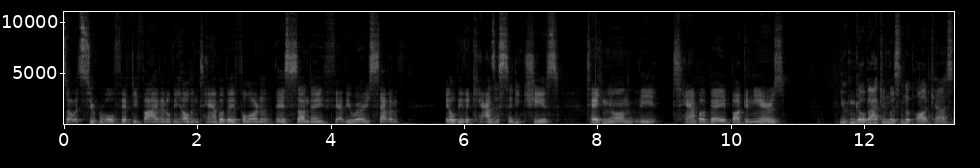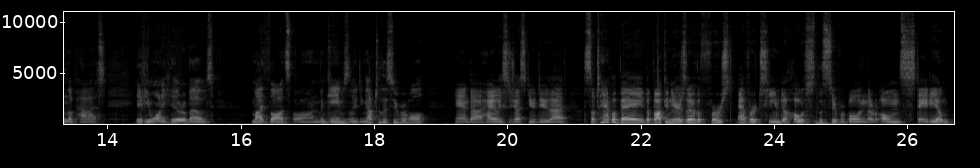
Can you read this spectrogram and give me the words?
So it's Super Bowl 55. It'll be held in Tampa Bay, Florida this Sunday, February 7th. It'll be the Kansas City Chiefs taking on the Tampa Bay Buccaneers. You can go back and listen to podcasts in the past if you want to hear about my thoughts on the games leading up to the Super Bowl, and I highly suggest you do that. So, Tampa Bay, the Buccaneers, they're the first ever team to host the Super Bowl in their own stadium.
